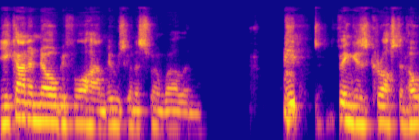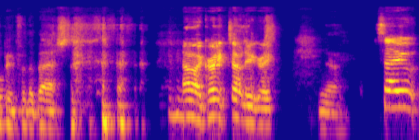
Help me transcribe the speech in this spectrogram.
You kind of know beforehand who's going to swim well and fingers crossed and hoping for the best. no, I agree. Totally agree. Yeah. So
